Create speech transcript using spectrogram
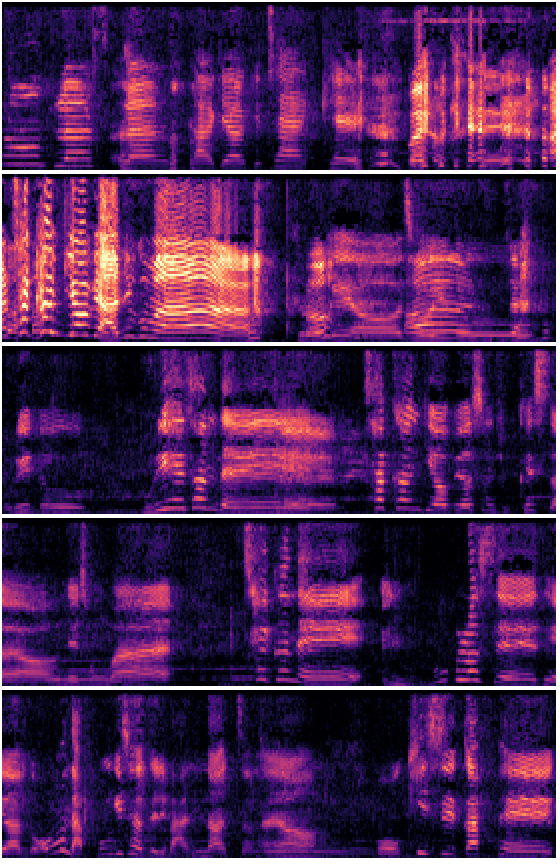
홈플러스 플러스 가격이 착해 막 이렇게 네. 아 착한 기업이 아니구만. 그러게요. 저희도 아, 진짜. 우리도 우리 회사인데 네. 착한 기업이었으면 좋겠어요. 근데 음. 정말 최근에 홈플러스에 대한 너무 나쁜 기사들이 많이 나왔잖아요. 음. 뭐 키즈 카페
